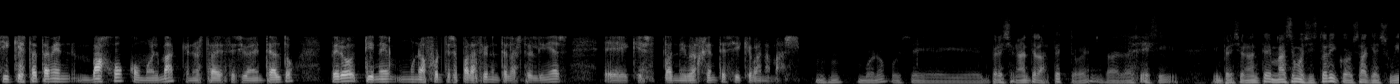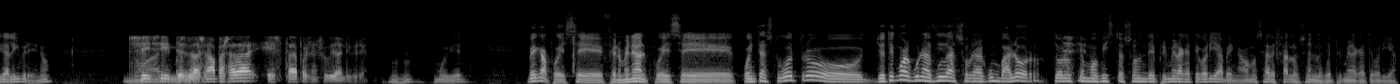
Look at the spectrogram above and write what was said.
sí que está también bajo como el MAC, que no está excesivamente alto, pero tiene una fuerte separación entre las tres líneas eh, que están divergentes y que van a más. Bueno, pues eh, impresionante el aspecto, ¿eh? La verdad es que sí, impresionante, máximos históricos, o sea, que subida libre, ¿no? Sí, sí, desde la semana pasada está pues en subida libre. Muy bien. Venga, pues eh, fenomenal. Pues eh, cuentas tú otro. Yo tengo algunas dudas sobre algún valor. Todos los que hemos visto son de primera categoría. Venga, vamos a dejarlos en los de primera categoría.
